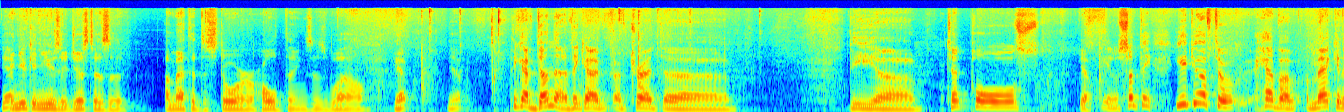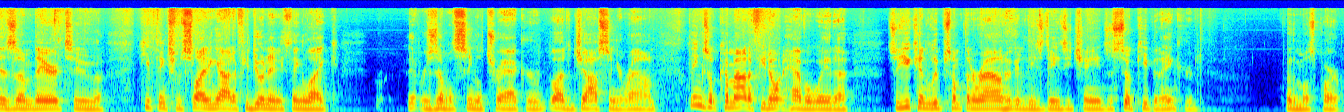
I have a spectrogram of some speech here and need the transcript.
Yeah. And you can use it just as a a method to store or hold things as well. Yep, yep. I think I've done that. I think I've, I've tried uh, the uh, tent poles. Yeah. You know, something you do have to have a, a mechanism there to uh, keep things from sliding out. If you're doing anything like that resembles single track or a lot of jostling around, things will come out if you don't have a way to. So you can loop something around, hook it to these daisy chains, and still keep it anchored for the most part.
